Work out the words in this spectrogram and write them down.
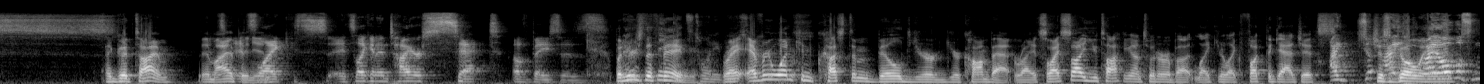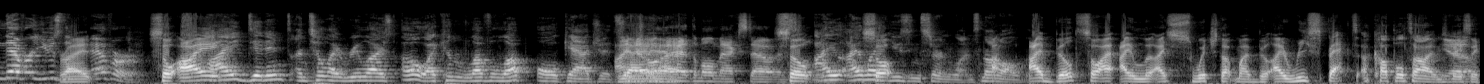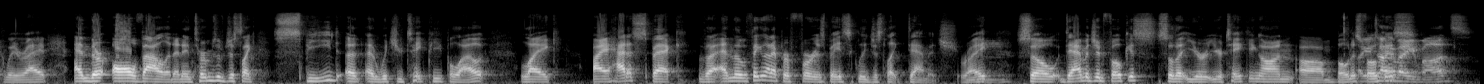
a good time, in my opinion, it's like it's like an entire set of bases. But here's the think thing, it's 20 right? Everyone can custom build your your combat, right? So I saw you talking on Twitter about like you're like fuck the gadgets, I ju- just I, go in. I almost never use Right. them ever. so I, I didn't until I realized. Oh, I can level up all gadgets. I, Yeah, had, yeah, I had them all maxed out. So- I. I like So- using certain ones, not all of them. I built so I, I I switched up my build. I respec a couple times Yeah. basically, right? And they're all valid. And in terms of just like speed at, at which you take people out, like I had a spec that, and the thing that I prefer is basically just like damage, right? Mm-hmm. So damage and focus, so that you're you're taking on um, bonus Are you focus. talking about your mods?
